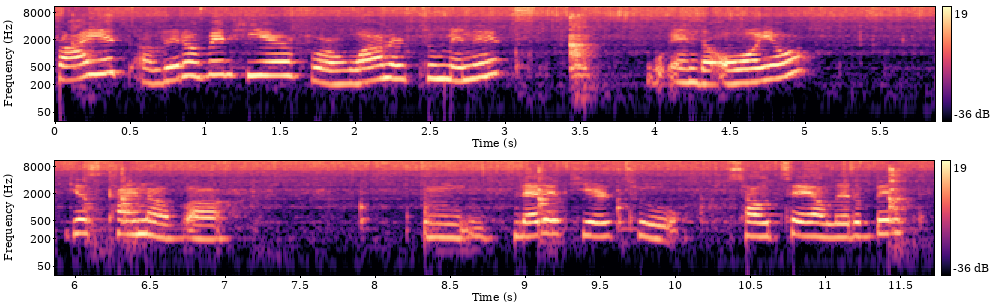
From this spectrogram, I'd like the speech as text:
fry it a little bit here for one or two minutes in the oil. Just kind of uh, mm, let it here to saute a little bit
